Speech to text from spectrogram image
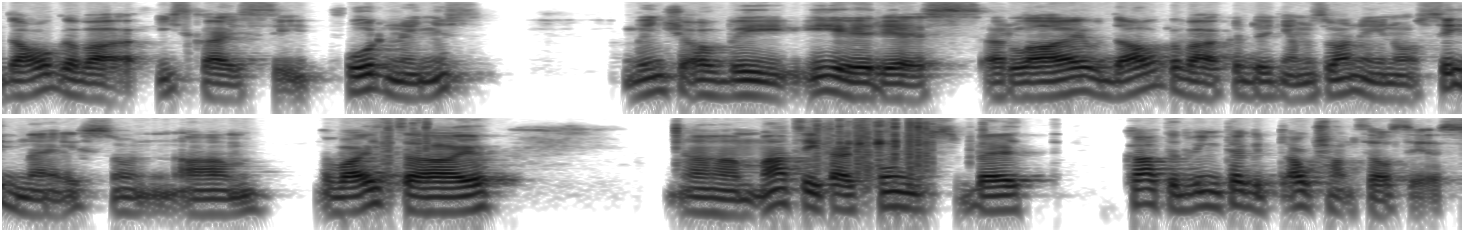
Daugavā izkaisīt urniņus. Viņš jau bija ieries ar laivu Daugavā, kad viņam zvanīja no Sidnejas un um, vaicāja um, mācītājs kungs, bet kā tad viņi tagad augšām celsies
